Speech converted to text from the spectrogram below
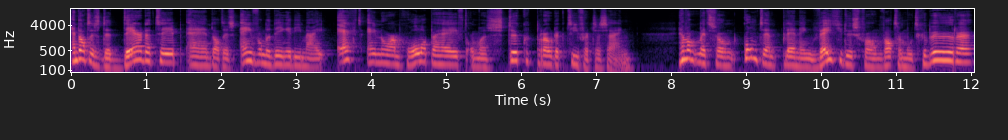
En dat is de derde tip en dat is een van de dingen die mij echt enorm geholpen heeft om een stuk productiever te zijn. want met zo'n content planning weet je dus gewoon wat er moet gebeuren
